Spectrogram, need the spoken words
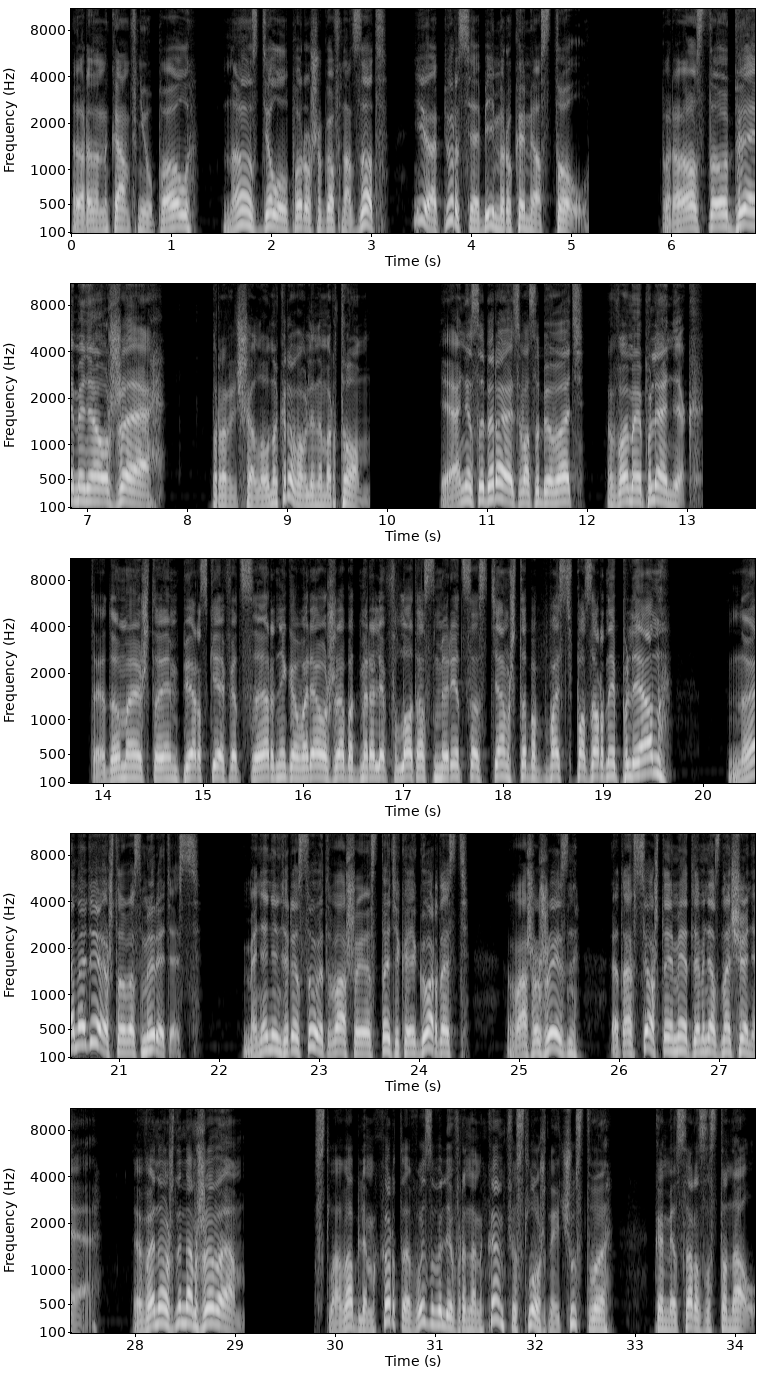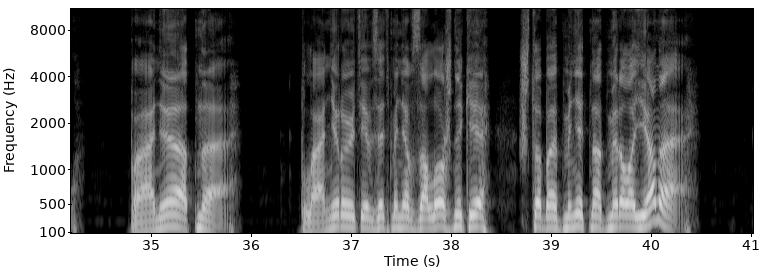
Рененкамф не упал, но сделал пару шагов назад и оперся обеими руками о стол. «Просто убей меня уже!» — прорычал он окровавленным ртом. Я не собираюсь вас убивать, вы мой пленник. Ты думаешь, что имперский офицер, не говоря уже об адмирале флота, смирится с тем, чтобы попасть в позорный плен? Но я надеюсь, что вы смиритесь. Меня не интересует ваша эстетика и гордость. Ваша жизнь — это все, что имеет для меня значение. Вы нужны нам живым!» Слова Блемхарта вызвали в Рененкамфе сложные чувства. Комиссар застонал. «Понятно. Планируете взять меня в заложники чтобы обменять на адмирала Яна?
